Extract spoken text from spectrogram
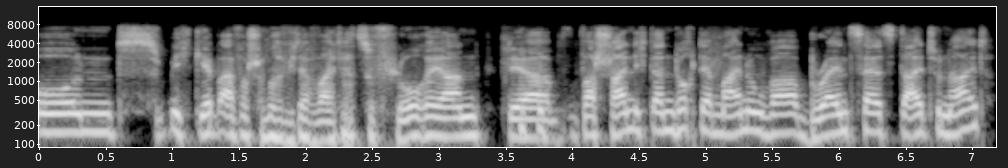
Und ich gebe einfach schon mal wieder weiter zu Florian, der wahrscheinlich dann doch der Meinung war, Brain Cells Die Tonight.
